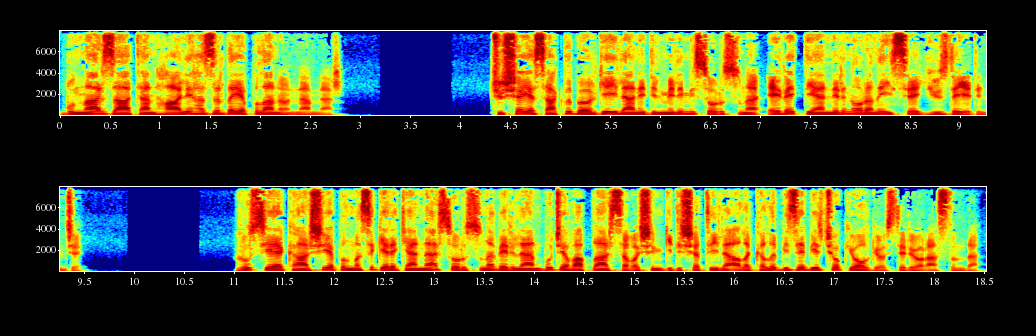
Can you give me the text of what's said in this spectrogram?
Bunlar zaten hali hazırda yapılan önlemler. Çüşe yasaklı bölge ilan edilmeli mi sorusuna evet diyenlerin oranı ise %7. Rusya'ya karşı yapılması gerekenler sorusuna verilen bu cevaplar savaşın gidişatıyla alakalı bize birçok yol gösteriyor aslında.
